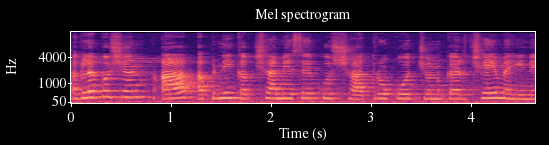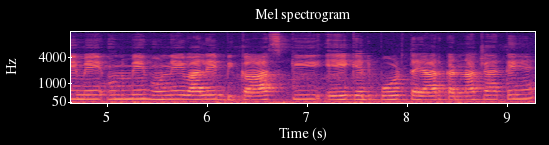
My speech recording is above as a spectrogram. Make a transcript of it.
अगला क्वेश्चन, आप अपनी कक्षा में से कुछ छात्रों को चुनकर छः महीने में उनमें होने वाले विकास की एक रिपोर्ट तैयार करना चाहते हैं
